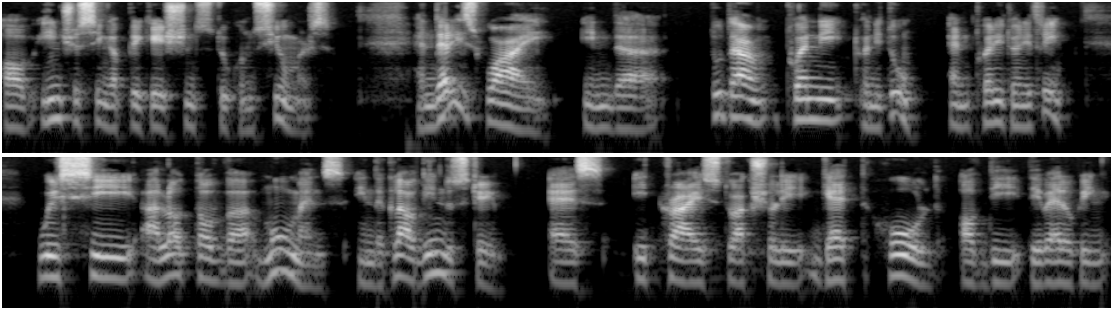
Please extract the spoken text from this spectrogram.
of interesting applications to consumers. And that is why in the 2022 and 2023, we'll see a lot of uh, movements in the cloud industry as it tries to actually get hold of the developing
